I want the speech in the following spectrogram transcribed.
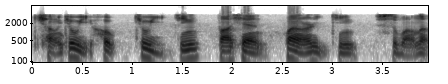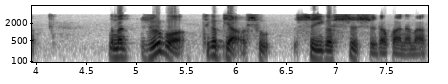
抢救以后就已经发现患儿已经死亡了。那么，如果这个表述是一个事实的话，那么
